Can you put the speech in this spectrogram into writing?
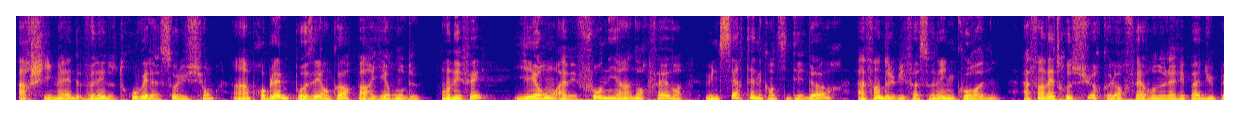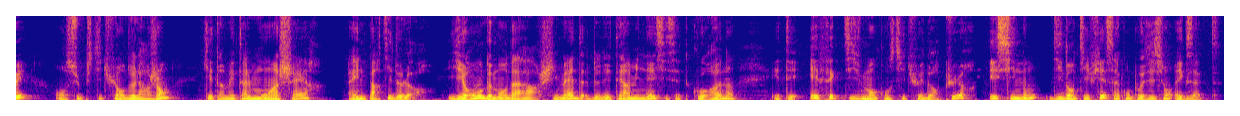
Archimède venait de trouver la solution à un problème posé encore par Hieron II. En effet, Hieron avait fourni à un orfèvre une certaine quantité d'or afin de lui façonner une couronne. Afin d'être sûr que l'orfèvre ne l'avait pas dupé, en substituant de l'argent, qui est un métal moins cher, à une partie de l'or. Hieron demanda à Archimède de déterminer si cette couronne était effectivement constituée d'or pur, et sinon d'identifier sa composition exacte.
